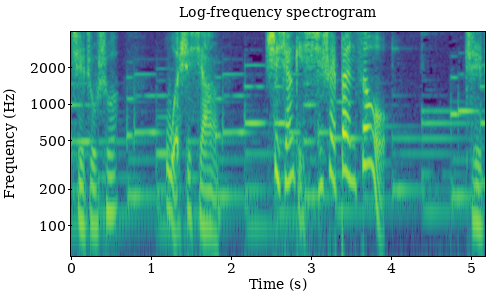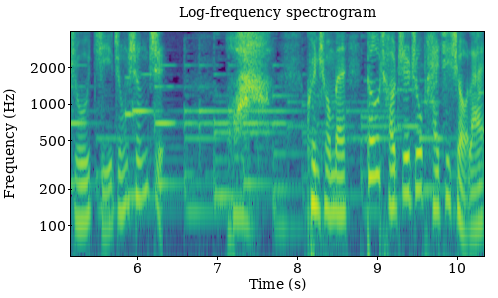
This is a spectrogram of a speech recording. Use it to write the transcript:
蜘蛛说：“我是想，是想给蟋蟀伴奏。”蜘蛛急中生智，哇！昆虫们都朝蜘蛛拍起手来。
